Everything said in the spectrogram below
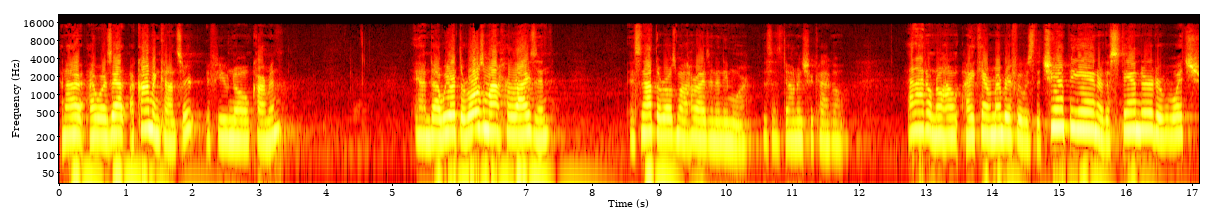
and I, I was at a Carmen concert, if you know Carmen. And uh, we were at the Rosemont Horizon. It's not the Rosemont Horizon anymore. This is down in Chicago. And I don't know how, I can't remember if it was the Champion or the Standard or which,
